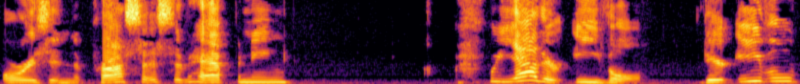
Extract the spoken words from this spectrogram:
or is in the process of happening. Well, yeah, they're evil. They're evil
